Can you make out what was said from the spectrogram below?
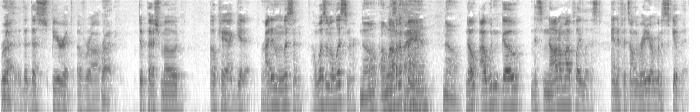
Right. with the, the spirit of rock. Right. Depeche Mode. Okay, I get it. Right. I didn't listen. I wasn't a listener. No, I'm not a a fan. fan. No. Nope, I wouldn't go. It's not on my playlist. And if it's on the radio, I'm going to skip it.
